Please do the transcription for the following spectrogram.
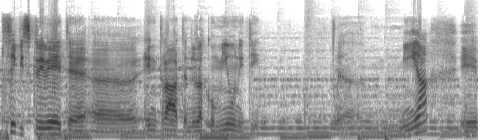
se vi iscrivete entrate nella community mia e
